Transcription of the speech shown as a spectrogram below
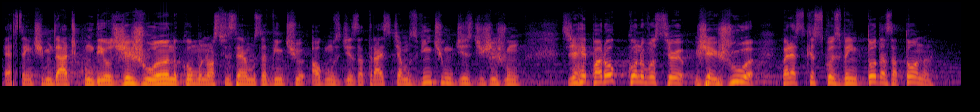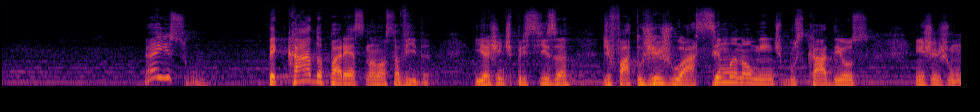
essa intimidade com Deus, jejuando, como nós fizemos há 20, alguns dias atrás, tínhamos 21 dias de jejum. Você já reparou que quando você jejua, parece que as coisas vêm todas à tona? É isso. O pecado aparece na nossa vida. E a gente precisa, de fato, jejuar semanalmente, buscar a Deus em jejum.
